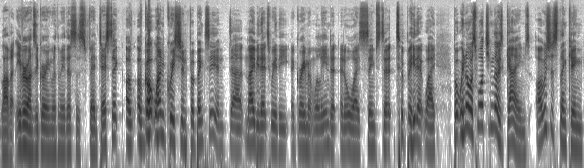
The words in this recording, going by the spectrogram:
Love it. Everyone's agreeing with me. This is fantastic. I've, I've got one question for Binksy, and uh, maybe that's where the agreement will end. It, it always seems to, to be that way. But when I was watching those games, I was just thinking,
